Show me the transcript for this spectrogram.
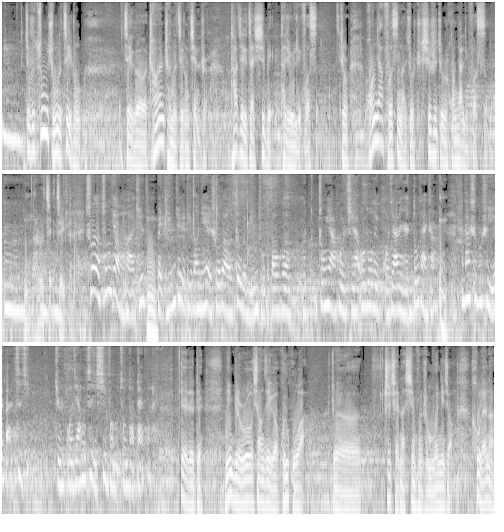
嗯，就是遵循了这种这个长安城的这种建制。它这个在西北，它就有礼佛寺，就是皇家佛寺呢，就是其实就是皇家礼佛寺。嗯嗯，他说这这个。说到宗教哈，其实北平这个地方，您也说到了各个民族的，包括呃中亚或者其他欧洲的国家的人都在这儿。嗯，那他是不是也把自己就是国家或自己信奉的宗教带过来？对对对，您比如像这个回鹘啊，这之前呢信奉是摩尼教，后来呢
